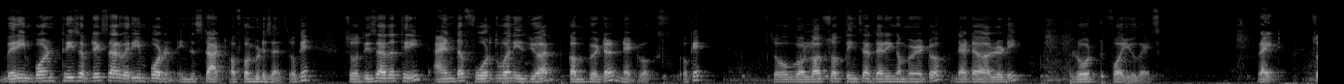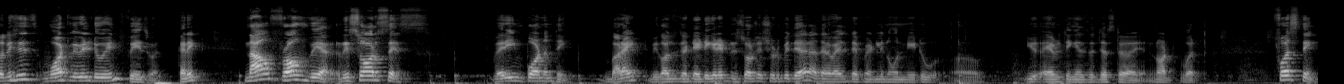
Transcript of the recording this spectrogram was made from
very important three subjects are very important in the start of computer science okay? So these are the three. And the fourth one is your computer networks okay? So lots of things are there in computer network that i already wrote for you guys. Right. So this is what we will do in phase one correct? Now from where? Resources. Very important thing. Right because the dedicated resources should be there. Otherwise definitely no need to uh, you, everything is just uh, not worth first thing.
